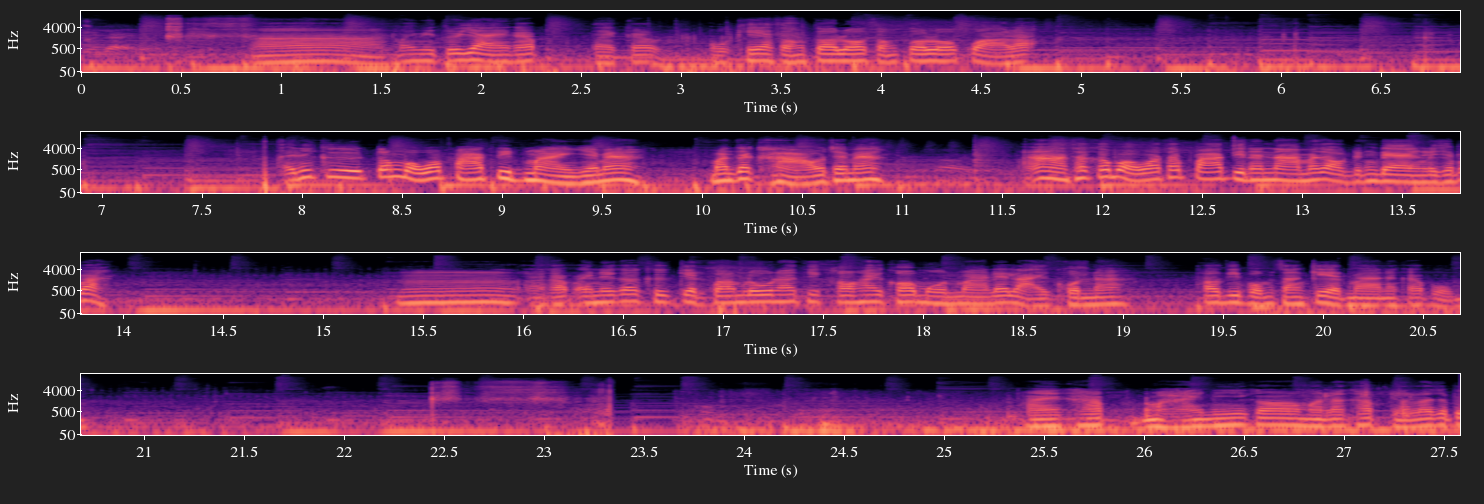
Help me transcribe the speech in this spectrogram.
ตัวใหญ่อ่า ไม่มีตัวใหญ่ครับ แต่ก็โอเคสองตัวโลสองตัวโลกว่าละอันนี้คือต้องบอกว่าปลาติดใหม่ใช่ไหมมันจะขาวใช่ไหมใช่อ่า ถ้าเขาบอกว่าถ้าปลาติดนานๆมันจะออกแดงๆเลยใช่ปะอืมอะครับ อันนี้ก็คือเก็บความรู้นะที่เขาให้ข้อมูลมาได้หลายคนนะ เท่าที่ผมสังเกตมานะครับผมไปครับ หมายนี้ก็หมาแล้วครับ เดี๋ยวเราจะไป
